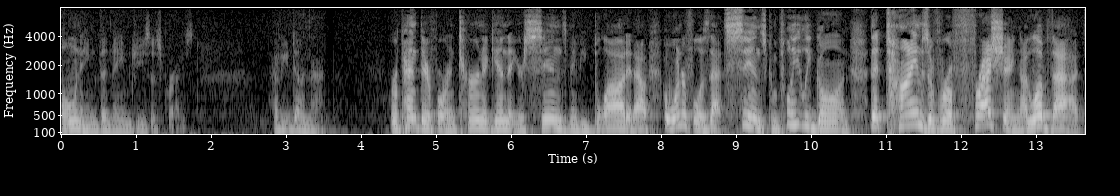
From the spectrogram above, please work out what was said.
owning the name Jesus Christ. Have you done that? Repent, therefore, and turn again that your sins may be blotted out. How wonderful is that? Sins completely gone. That times of refreshing, I love that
